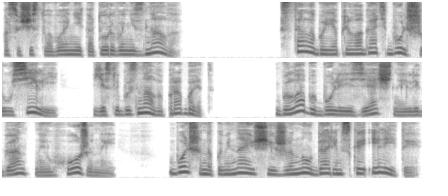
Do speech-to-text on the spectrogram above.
о существовании которого не знала. Стала бы я прилагать больше усилий, если бы знала про Бет. Была бы более изящной, элегантной, ухоженной, больше напоминающей жену даримской элиты,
